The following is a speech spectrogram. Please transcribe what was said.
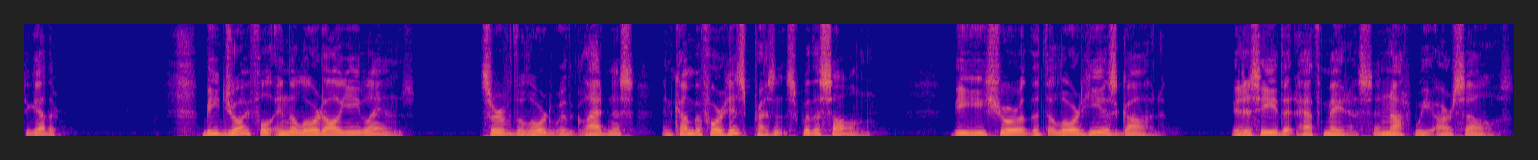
Together. Be joyful in the Lord, all ye lands. Serve the Lord with gladness, and come before his presence with a song. Be ye sure that the Lord he is God. It is he that hath made us, and not we ourselves.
